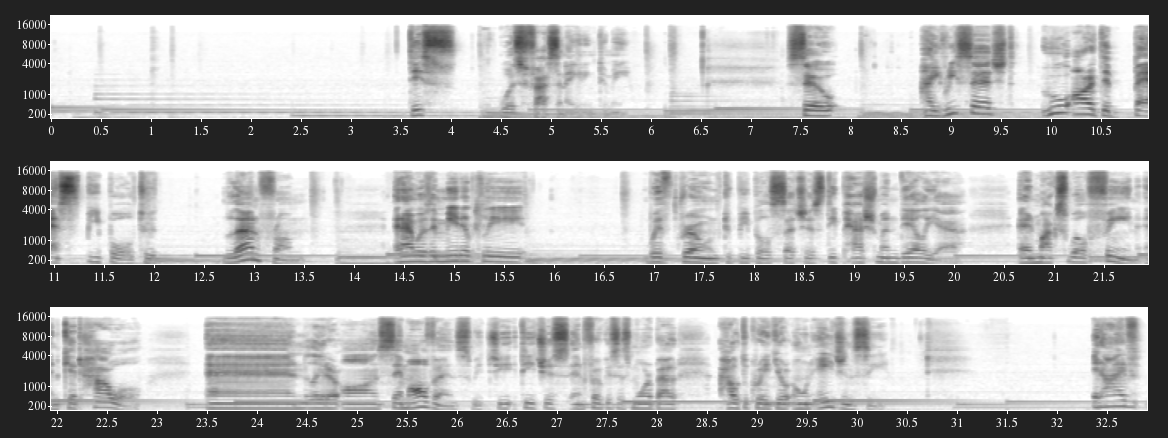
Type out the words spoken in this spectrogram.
this was fascinating to me. So I researched who are the best people to learn from, and I was immediately withdrawn to people such as Dipesh Mandalia and Maxwell Finn and Kat Howell and later on Sam Ovens, which teaches and focuses more about how to create your own agency And I've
